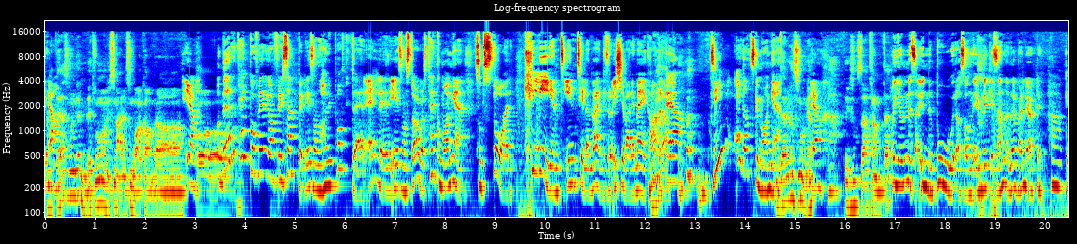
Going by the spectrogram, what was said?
Ja, men Det er som å glemme litt hvor mange som er liksom bak kamera. ja, og det har jeg tenkt på flere ganger, f.eks. i sånn Harry Potter eller i sånn Star Wars. Tenk hvor mange som står klint inntil en vegg for å ikke være med i kamera. Ja. Det er ganske mange. Det er ganske mange. Ja. Ikke sant, så det er trangt der. Å gjemme seg under bord og sånn i ulike scener. Det er veldig artig. Ah, ok.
